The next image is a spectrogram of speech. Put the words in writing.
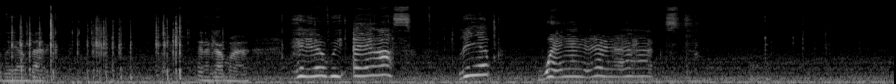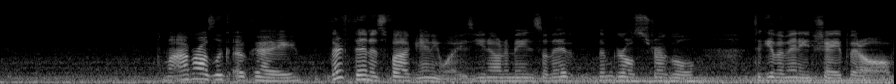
Oh, okay, I'm back. And I got my hairy ass lip waxed. My eyebrows look okay. They're thin as fuck anyways, you know what I mean? So they them girls struggle to give them any shape at all.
